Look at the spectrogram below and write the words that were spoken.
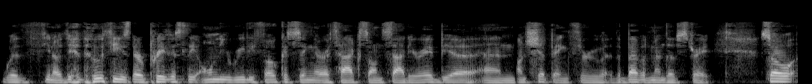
with, you know, the, the Houthis, they're previously only really focusing their attacks on Saudi Arabia and on shipping through the Bab el-Mandeb Strait. So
